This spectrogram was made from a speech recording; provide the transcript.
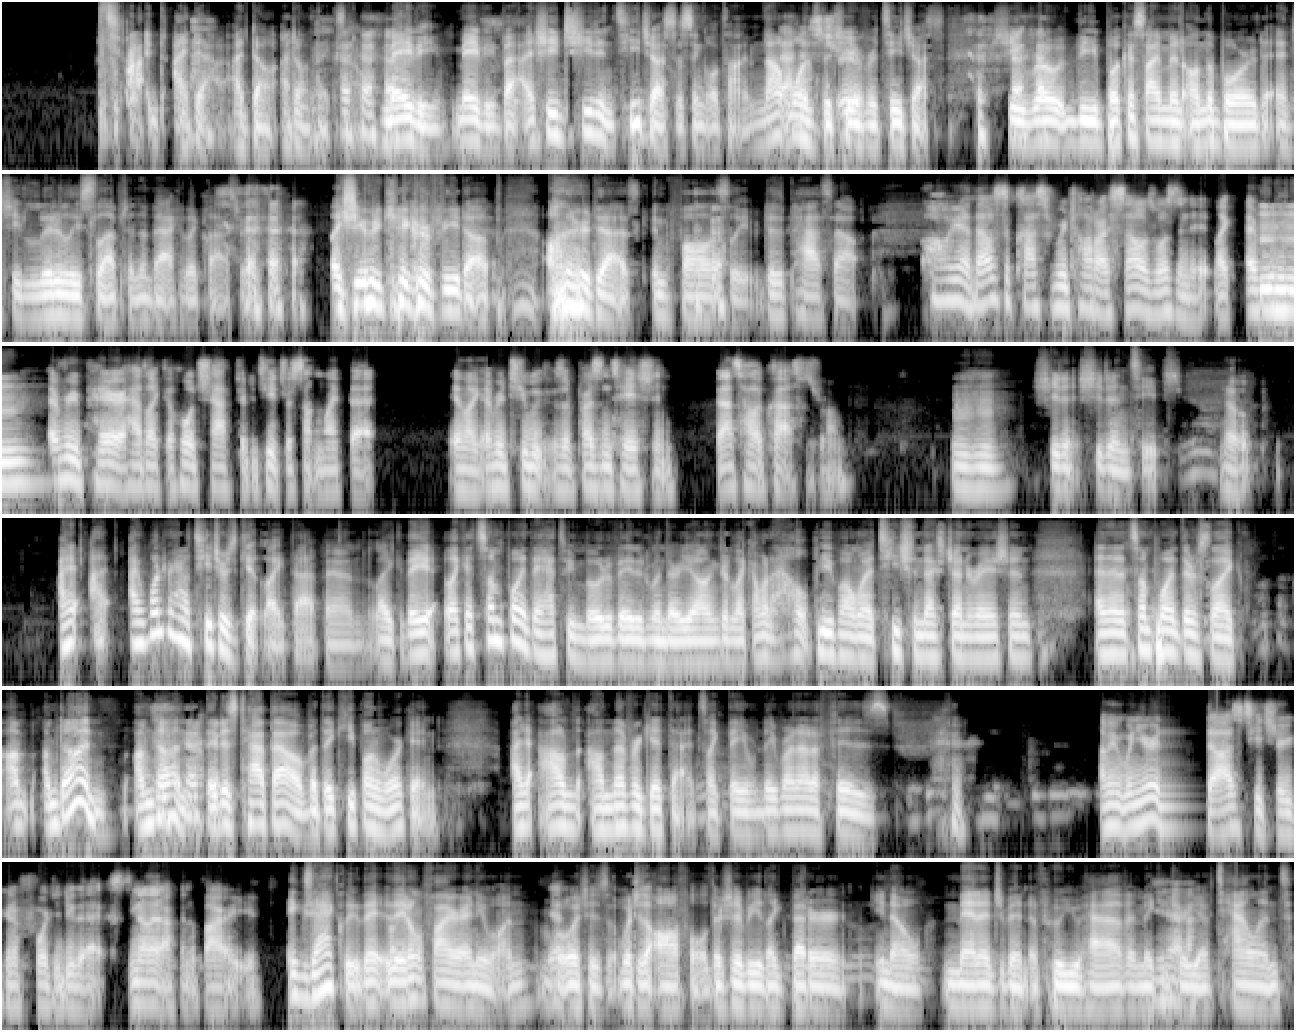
I, I doubt. I don't. I don't think so. Maybe, maybe, but she she didn't teach us a single time. Not That once did she ever teach us. She wrote the book assignment on the board, and she literally slept in the back of the classroom. Like she would kick her feet up on her desk and fall asleep, just pass out. oh yeah, that was the class we taught ourselves, wasn't it? Like every Mhm. every pair had like a whole chapter to teach or something like that. And like every two weeks was a presentation. That's how the class was run. Mhm. She didn't. She didn't teach. Nope. I, I I wonder how teachers get like that, man. Like they like at some point they have to be motivated when they're young. They're like, I want to help people. I want to teach the next generation. And then at some point they're just like, I'm I'm done. I'm done. they just tap out, but they keep on working. I I'll I'll never get that. It's like they they run out of fizz. I mean, when you're a Dodge teacher, you can afford to do that. you know they're not going to fire you. Exactly. They they don't fire anyone, which is which is awful. There should be like better, you know, management of who you have and making sure you have talent.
